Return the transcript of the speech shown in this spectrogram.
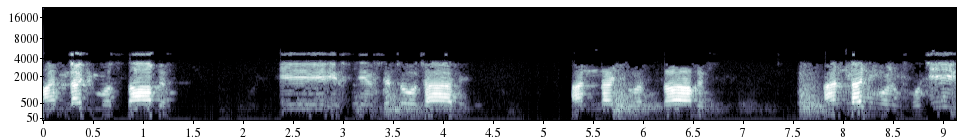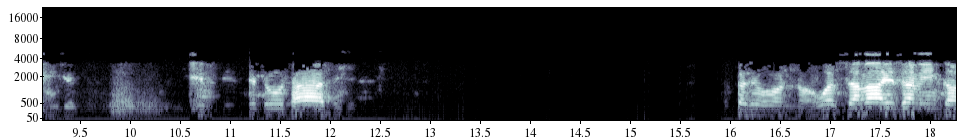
النجم السابق استنسته تابع النجم السابق النجم الفجير والسماء کا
